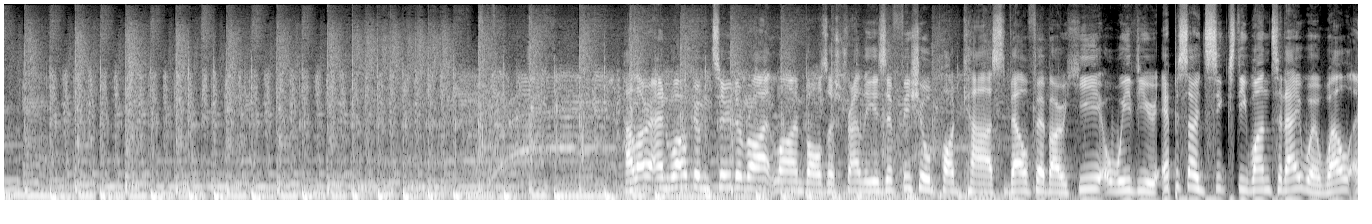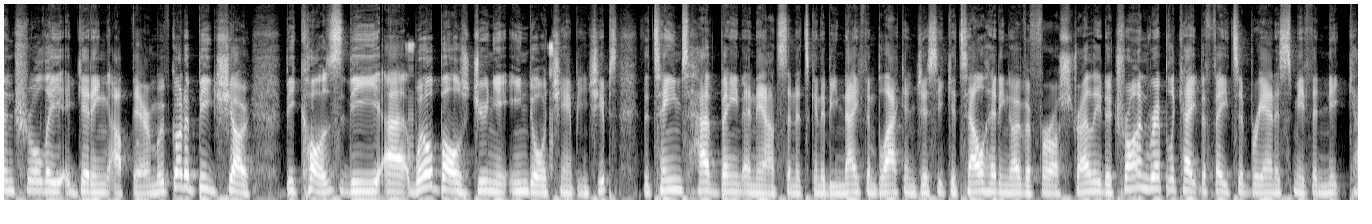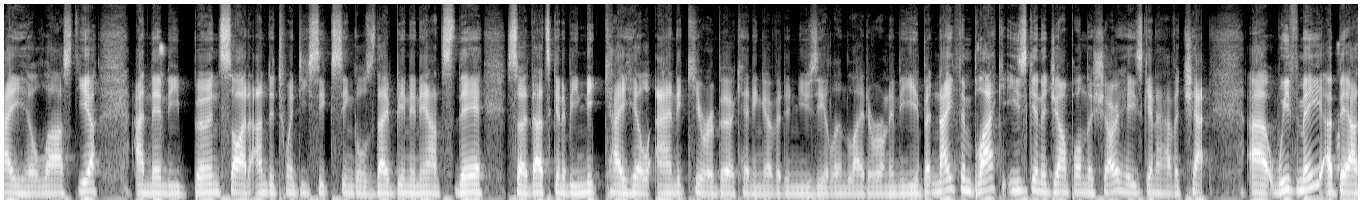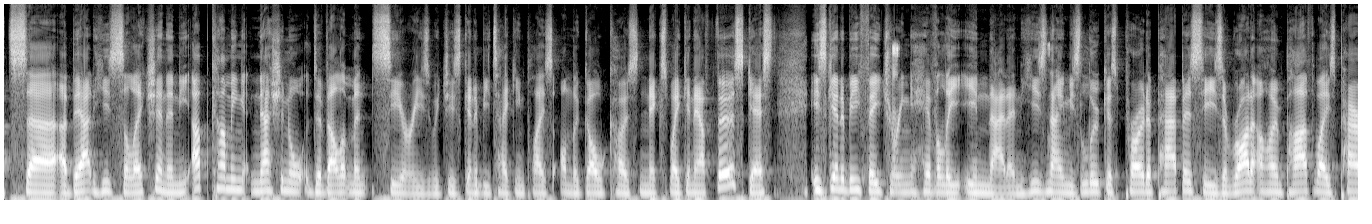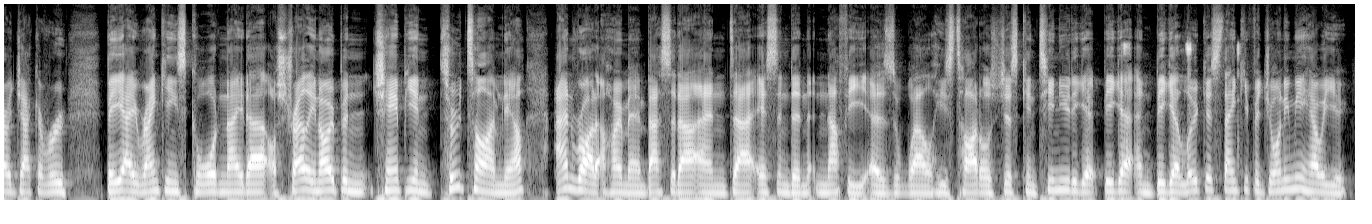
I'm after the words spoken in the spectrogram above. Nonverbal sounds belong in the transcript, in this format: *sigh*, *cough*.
Hello and welcome to the Right Line Bowls Australia's official podcast. Val Febbo here with you. Episode 61 today. We're well and truly getting up there. And we've got a big show because the uh, World Bowls Junior Indoor Championships, the teams have been announced and it's going to be Nathan Black and Jesse Cattell heading over for Australia to try and replicate the feats of Brianna Smith and Nick Cahill last year. And then the Burnside under 26 singles, they've been announced there. So that's going to be Nick Cahill and Akira Burke heading over to New Zealand later on in the year. But Nathan Black is going to jump on the show. He's going to have a chat uh, with me about uh, about his selection and the upcoming National Development Series, which is going to be taking place on the Gold Coast next week. And our first guest is going to be featuring heavily in that, and his name is Lucas Protopapas. He's a right at home pathways para Jackaroo BA rankings coordinator, Australian Open champion two time now, and right at home ambassador, and uh, Essendon Nuffy as well. His titles just continue to get bigger and bigger. Lucas, thank you for joining me. How are you?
